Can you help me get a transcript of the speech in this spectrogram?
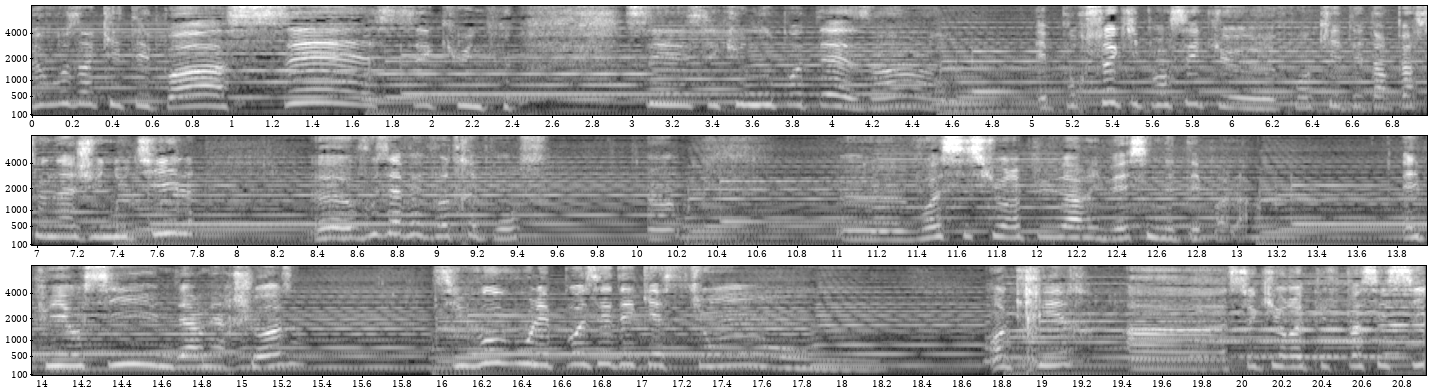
ne vous inquiétez pas, c'est qu'une c'est qu'une hypothèse. Hein. Et pour ceux qui pensaient que Frankie était un personnage inutile, euh, vous avez votre réponse. hein. Euh, voici ce qui aurait pu arriver s'il n'était pas là. Et puis aussi une dernière chose, si vous voulez poser des questions ou écrire à ce qui aurait pu se passer si,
